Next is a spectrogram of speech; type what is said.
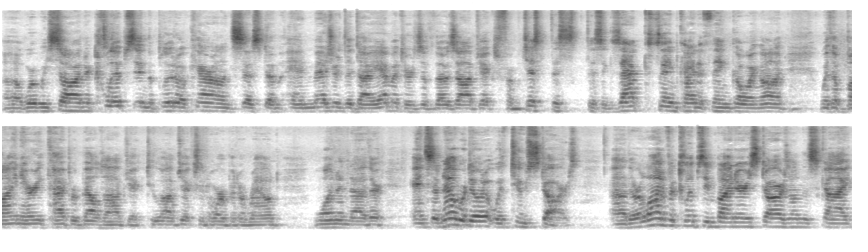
uh, where we saw an eclipse in the Pluto-Charon system and measured the diameters of those objects from just this, this exact same kind of thing going on with a binary Kuiper belt object, two objects in orbit around one another. And so now we're doing it with two stars. Uh, there are a lot of eclipsing binary stars on the sky.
